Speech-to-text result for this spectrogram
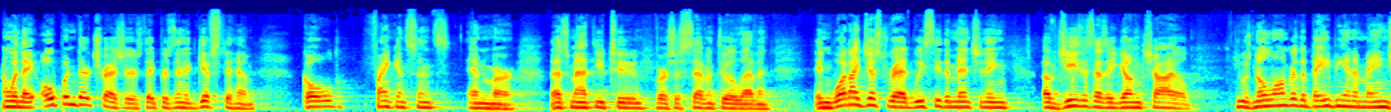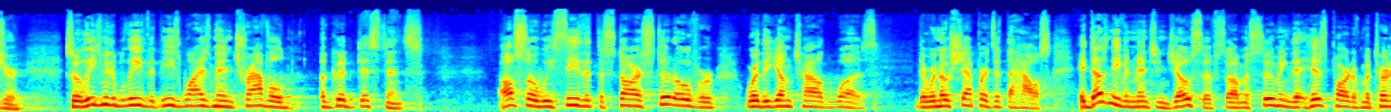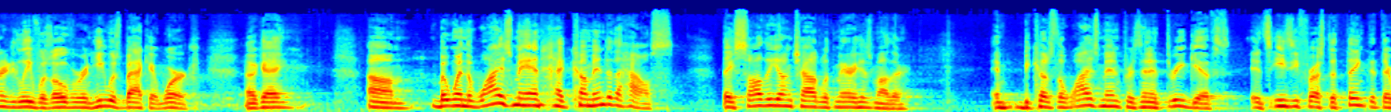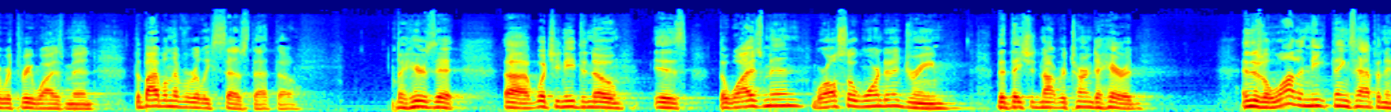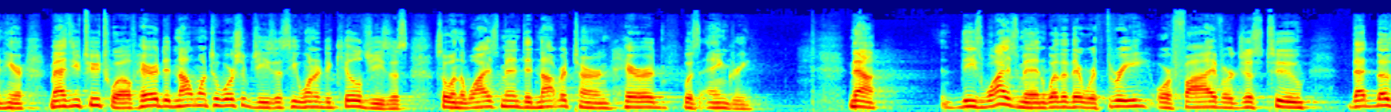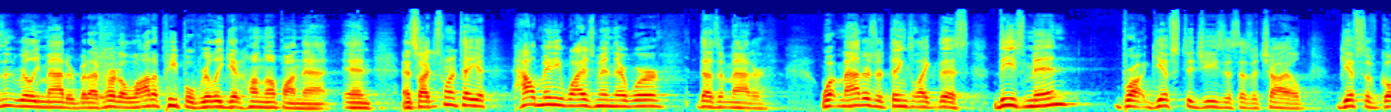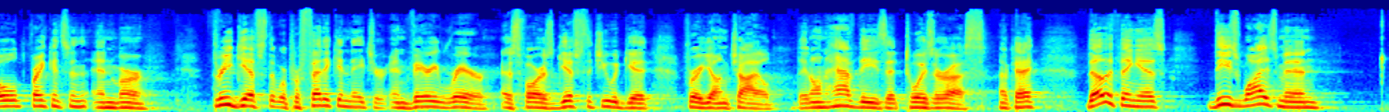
And when they opened their treasures, they presented gifts to him gold, frankincense, and myrrh. That's Matthew 2, verses 7 through 11. In what I just read, we see the mentioning of Jesus as a young child. He was no longer the baby in a manger. So it leads me to believe that these wise men traveled a good distance. Also, we see that the star stood over where the young child was. There were no shepherds at the house. It doesn't even mention Joseph, so I'm assuming that his part of maternity leave was over and he was back at work. Okay? Um, but when the wise man had come into the house, they saw the young child with Mary, his mother. And because the wise men presented three gifts, it's easy for us to think that there were three wise men. The Bible never really says that, though. But here's it uh, what you need to know is the wise men were also warned in a dream that they should not return to Herod. And there's a lot of neat things happening here. Matthew 2:12, Herod did not want to worship Jesus, he wanted to kill Jesus. So when the wise men did not return, Herod was angry. Now, these wise men, whether there were 3 or 5 or just 2, that doesn't really matter, but I've heard a lot of people really get hung up on that. And and so I just want to tell you how many wise men there were doesn't matter. What matters are things like this. These men brought gifts to Jesus as a child gifts of gold, frankincense, and myrrh. Three gifts that were prophetic in nature and very rare as far as gifts that you would get for a young child. They don't have these at Toys R Us, okay? The other thing is, these wise men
